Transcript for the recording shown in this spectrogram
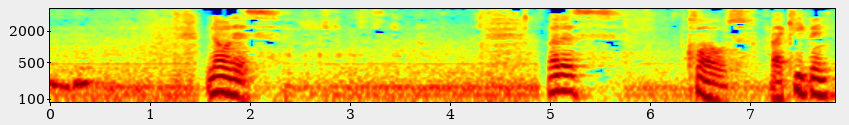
Mm-hmm. Know this. Let us close by keeping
